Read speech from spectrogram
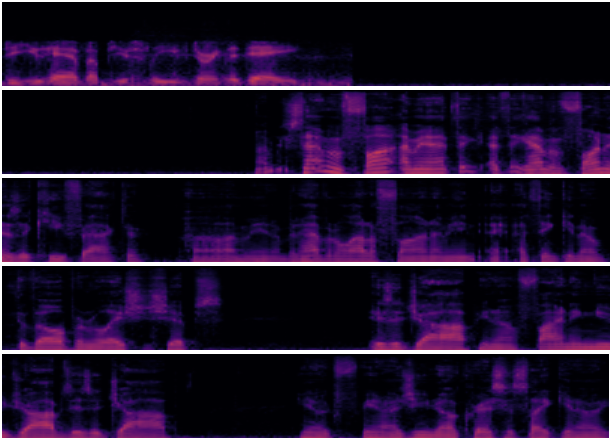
do you have up your sleeve during the day Just having fun. I mean, I think I think having fun is a key factor. Uh, I mean, I've been having a lot of fun. I mean, I, I think you know, developing relationships is a job. You know, finding new jobs is a job. You know, you know, as you know, Chris, it's like you know,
